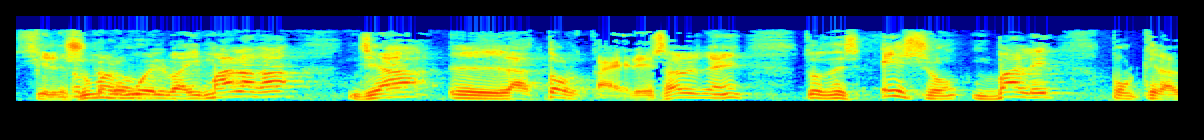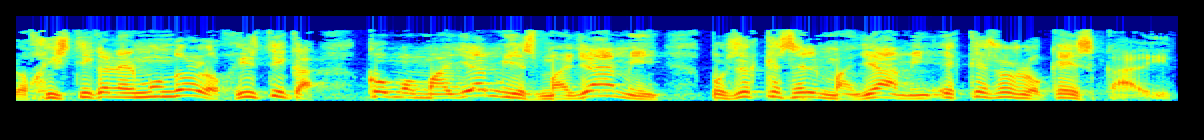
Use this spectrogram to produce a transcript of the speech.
Si le sumas pero- Huelva y Málaga, ya la torta eres, ¿sabes? eh? Entonces, eso vale porque la logística en el mundo, la logística, como Miami es Miami, pues es que es el Miami, es que eso es lo que es Cádiz.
